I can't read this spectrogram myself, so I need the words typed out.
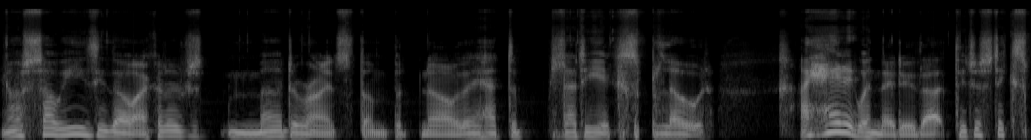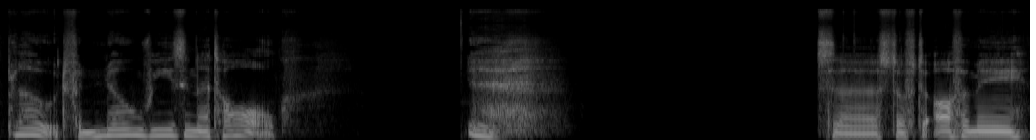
It was so easy though, I could have just murderized them, but no, they had to bloody explode. I hate it when they do that, they just explode for no reason at all. it's uh, stuff to offer me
